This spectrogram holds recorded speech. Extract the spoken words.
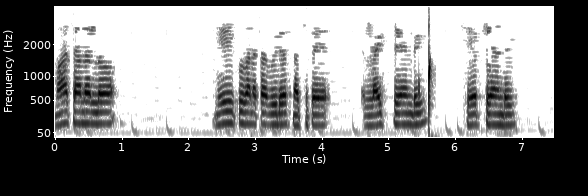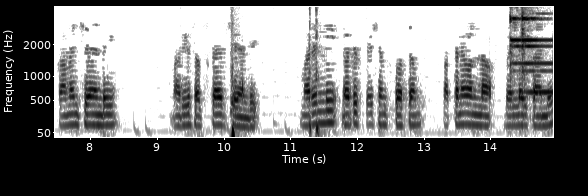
మా ఛానల్లో మీకు కనుక వీడియోస్ నచ్చితే లైక్ చేయండి షేర్ చేయండి కామెంట్ చేయండి మరియు సబ్స్క్రైబ్ చేయండి. మరిన్ని నోటిఫికేషన్స్ కోసం పక్కనే ఉన్న బెల్ ఐకాన్ని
